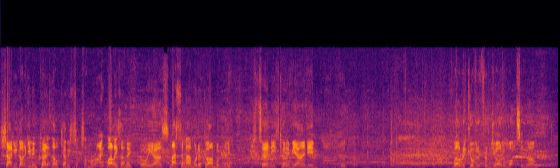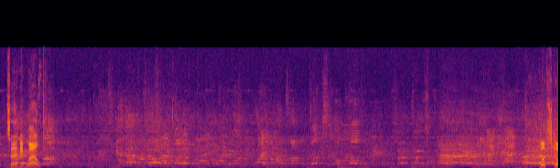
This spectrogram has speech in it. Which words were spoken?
Shaggy, got to give him credit though, Kev. He's took some right wellies, hasn't he? Oh, he has. Lesser man would have gone, wouldn't he? He's turned, he's got him behind him. Good. Well recovered from Jordan Watson though. Turned him well. Good score.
